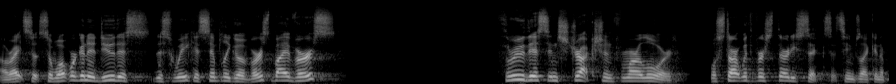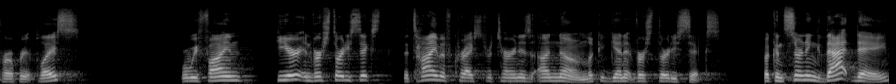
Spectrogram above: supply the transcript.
All right, so, so what we're going to do this, this week is simply go verse by verse through this instruction from our Lord. We'll start with verse 36. It seems like an appropriate place, where we find here in verse 36 the time of Christ's return is unknown. Look again at verse 36. But concerning that day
